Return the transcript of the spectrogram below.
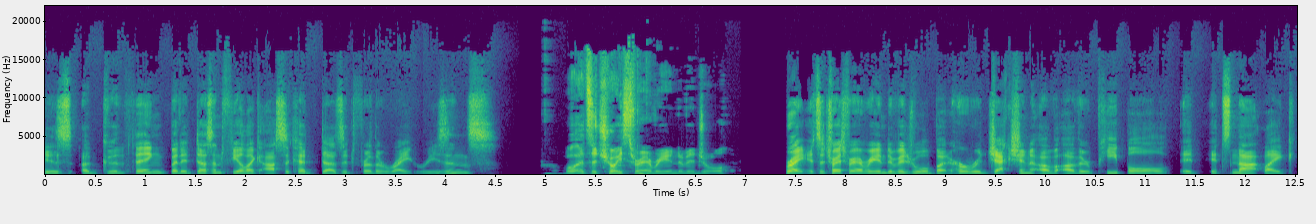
is a good thing, but it doesn't feel like Asuka does it for the right reasons. Well, it's a choice for every individual. Right, it's a choice for every individual, but her rejection of other people, it it's not like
